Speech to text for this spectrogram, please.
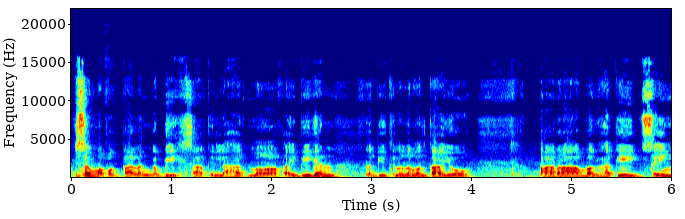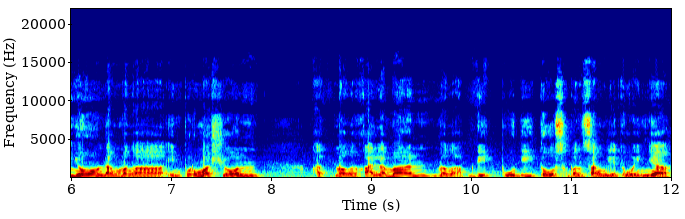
Isang mapagpalang gabi sa atin lahat mga kaibigan. Nandito na naman tayo para maghatid sa inyo ng mga impormasyon at mga kaalaman, mga update po dito sa bansang Lithuania.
